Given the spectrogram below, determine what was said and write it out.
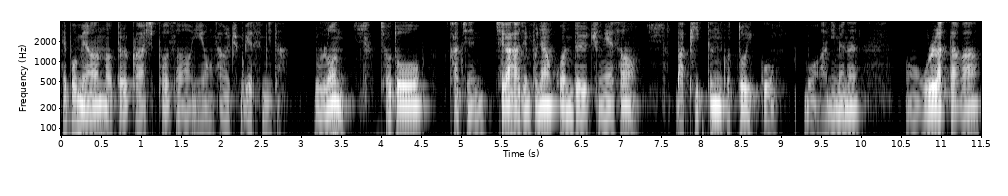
해보면 어떨까 싶어서 이 영상을 준비했습니다. 물론 저도 가진 제가 가진 분양권들 중에서 마피 뜬 것도 있고 뭐 아니면은 어, 올랐다가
